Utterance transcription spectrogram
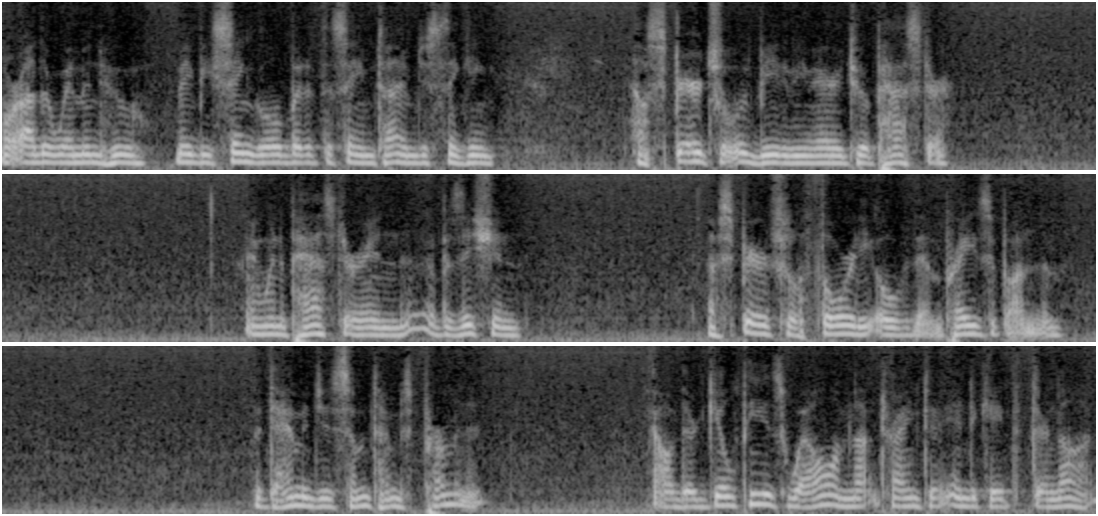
Or other women who may be single, but at the same time just thinking how spiritual it would be to be married to a pastor. And when a pastor in a position of spiritual authority over them preys upon them, the damage is sometimes permanent. Now, they're guilty as well. I'm not trying to indicate that they're not.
